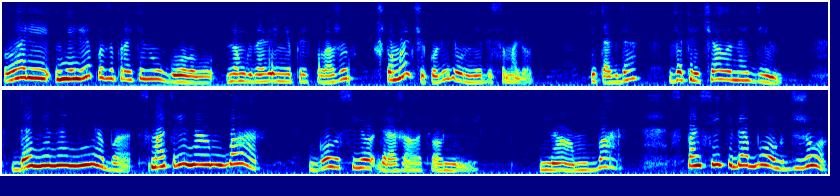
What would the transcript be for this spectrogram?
Ларри нелепо запрокинул голову, на мгновение предположив, что мальчик увидел в небе самолет. И тогда закричала Надин. «Да не на небо! Смотри на амбар!» Голос ее дрожал от волнения. «На амбар! Спаси тебя Бог, Джо!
